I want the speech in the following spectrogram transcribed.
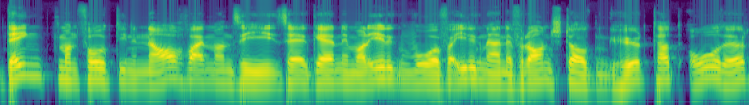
denkt, man folgt ihnen nach, weil man sie sehr gerne mal irgendwo auf irgendeiner Veranstaltung gehört hat oder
